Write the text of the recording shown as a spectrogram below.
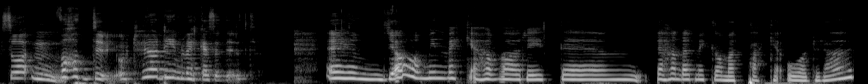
Så Mm. vad har du gjort? Hur har din vecka sett ut? Ehm, ja, min vecka har varit... ehm, det har handlat mycket om att packa ordrar.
